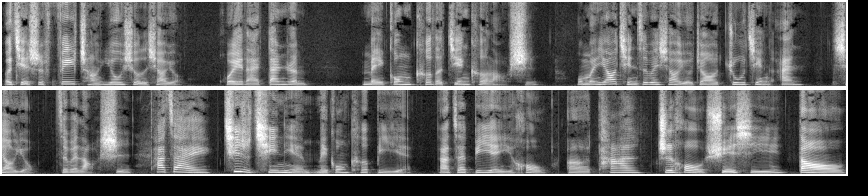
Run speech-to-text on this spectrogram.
而且是非常优秀的校友，回来担任美工科的兼课老师。我们邀请这位校友叫朱建安校友，这位老师他在七十七年美工科毕业，然后在毕业以后，呃，他之后学习到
